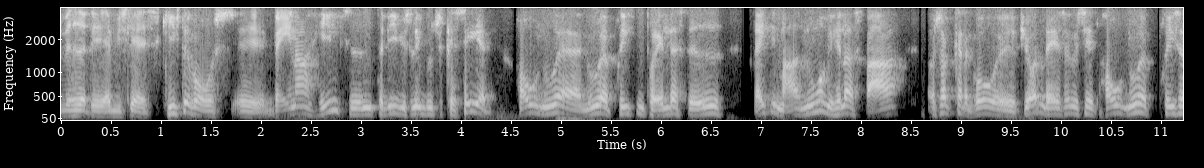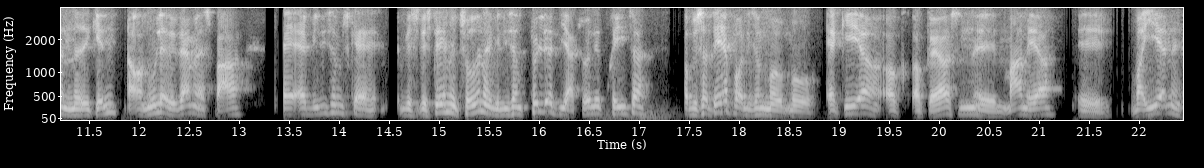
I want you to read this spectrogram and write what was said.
hvad hedder det, at vi skal skifte vores øh, vaner hele tiden, fordi vi så lige pludselig kan se, at hov, nu er, nu er prisen på ældre stedet rigtig meget. Nu må vi hellere spare. Og så kan der gå øh, 14 dage, så kan vi se, at hov, nu er priserne ned igen, og nu lader vi være med at spare. At, at vi ligesom skal, hvis, hvis det er metoden, at vi ligesom følger de aktuelle priser, og vi så derfor ligesom må, må agere og, og gøre sådan øh, meget mere øh, varierende,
